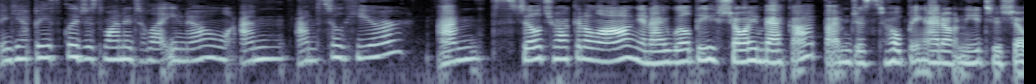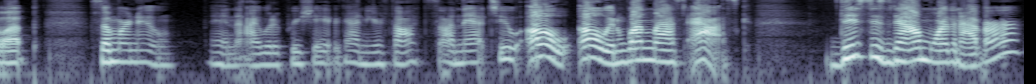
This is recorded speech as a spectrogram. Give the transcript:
yeah, basically just wanted to let you know I'm I'm still here. I'm still trucking along and I will be showing back up. I'm just hoping I don't need to show up somewhere new. And I would appreciate, again, your thoughts on that too. Oh, oh, and one last ask. This is now more than ever.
